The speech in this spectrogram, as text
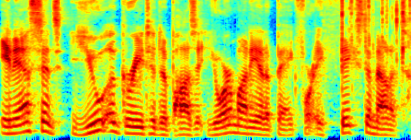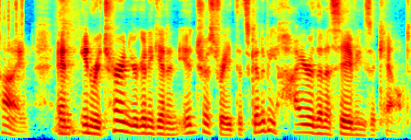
In essence, you agree to deposit your money at a bank for a fixed amount of time, and in return, you're going to get an interest rate that's going to be higher than a savings account.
